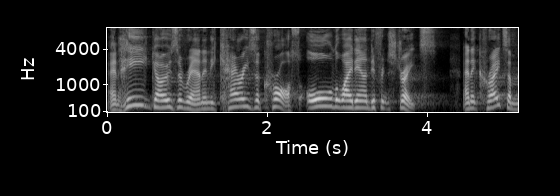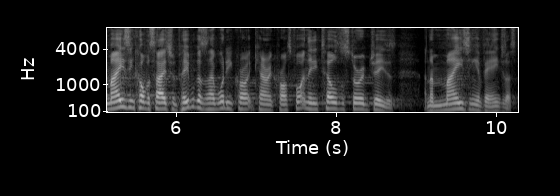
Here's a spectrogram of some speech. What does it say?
and he goes around and he carries a cross all the way down different streets. And it creates amazing conversation with people because they say, What are you carrying a cross for? And then he tells the story of Jesus, an amazing evangelist.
